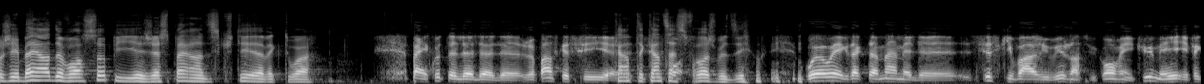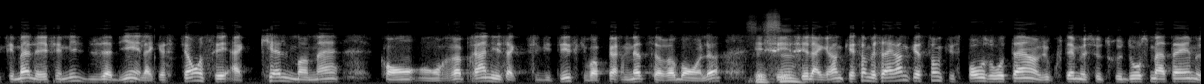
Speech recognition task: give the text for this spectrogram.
j'ai bien hâte de voir ça, puis j'espère en discuter avec toi. Ben écoute, je pense que c'est... Euh, quand, quand ça se fera, je veux dire. oui, oui, exactement. Mais c'est ce qui va arriver, j'en suis convaincu. Mais effectivement, le FMI le disait bien. La question, c'est à quel moment qu'on reprend les activités, ce qui va permettre ce rebond-là. Et c'est la grande question. Mais c'est la grande question qui se pose autant. J'écoutais M. Trudeau ce matin, M.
